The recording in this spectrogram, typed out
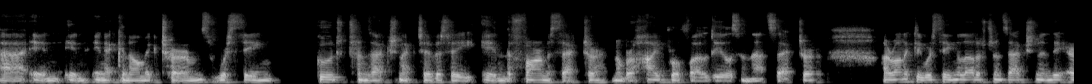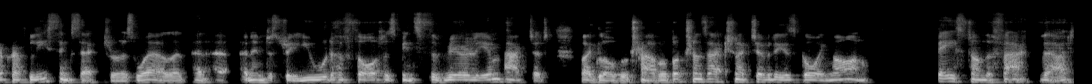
Uh, in, in in economic terms, we're seeing good transaction activity in the pharma sector, number of high profile deals in that sector. Ironically, we're seeing a lot of transaction in the aircraft leasing sector as well, an, an, uh, an, industry you would have thought has been severely impacted by global travel. But transaction activity is going on based on the fact that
